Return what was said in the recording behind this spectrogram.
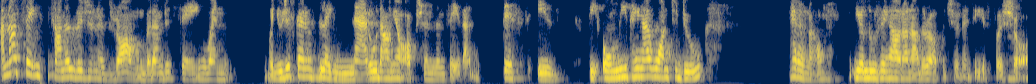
I'm not saying tunnel vision is wrong, but I'm just saying when when you just kind of like narrow down your options and say that this is the only thing I want to do, I don't know, you're losing out on other opportunities for mm-hmm. sure.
